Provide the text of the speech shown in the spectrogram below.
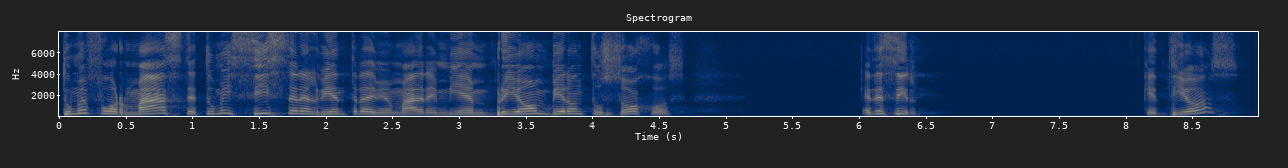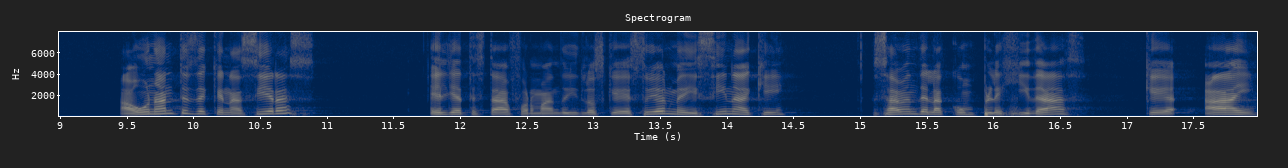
Tú me formaste, tú me hiciste en el vientre de mi madre, mi embrión vieron tus ojos. Es decir, que Dios, aún antes de que nacieras, Él ya te estaba formando. Y los que estudian medicina aquí saben de la complejidad que hay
